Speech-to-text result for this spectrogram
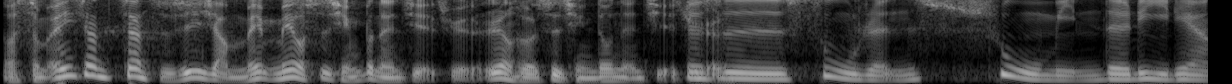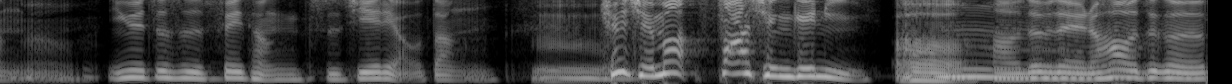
啊，什么哎，这样这样仔细一想，没没有事情不能解决的，任何事情都能解决，就是庶人庶民的力量啊，因为这是非常直截了当。嗯，缺钱吗？发钱给你啊啊，对不对？然后这个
